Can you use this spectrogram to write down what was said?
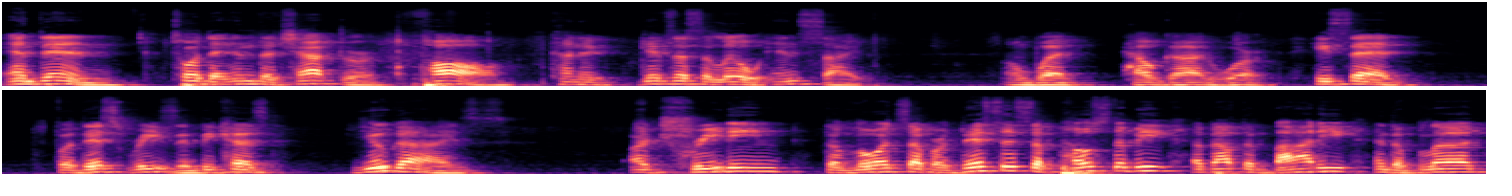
And then, toward the end of the chapter, Paul kind of gives us a little insight on what how God worked. He said, for this reason, because you guys are treating the Lord's Supper. This is supposed to be about the body and the blood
